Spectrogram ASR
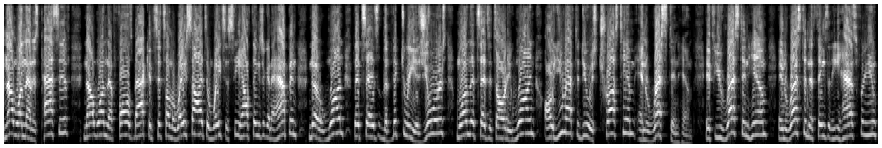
not one that is passive, not one that falls back and sits on the waysides and waits to see how things are going to happen. No, one that says the victory is yours, one that says it's already won. All you have to do is trust him and rest in him. If you rest in him and rest in the things that he has for you,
